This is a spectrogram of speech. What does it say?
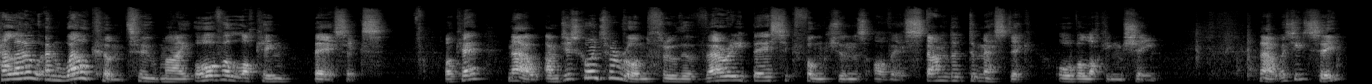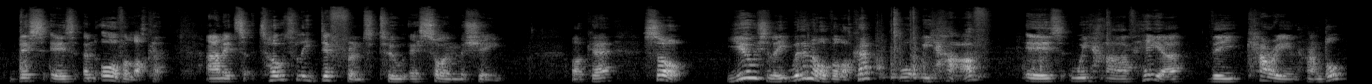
Hello and welcome to my overlocking basics. Okay, now I'm just going to run through the very basic functions of a standard domestic overlocking machine. Now as you see this is an overlocker and it's totally different to a sewing machine. Okay, so usually with an overlocker what we have is we have here the carrying handle.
